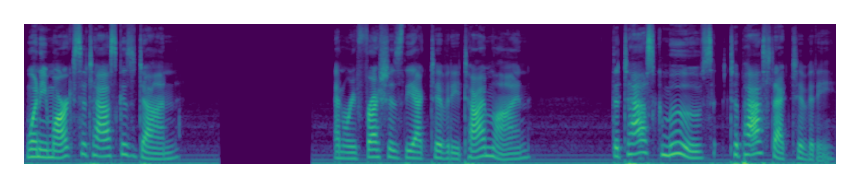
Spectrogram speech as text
When he marks a task as done and refreshes the activity timeline, the task moves to past activity.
